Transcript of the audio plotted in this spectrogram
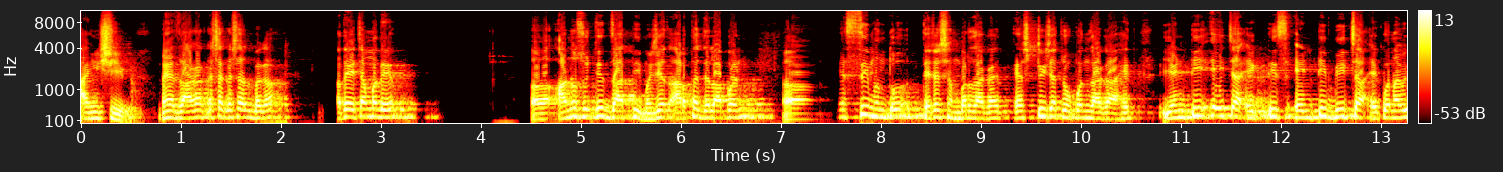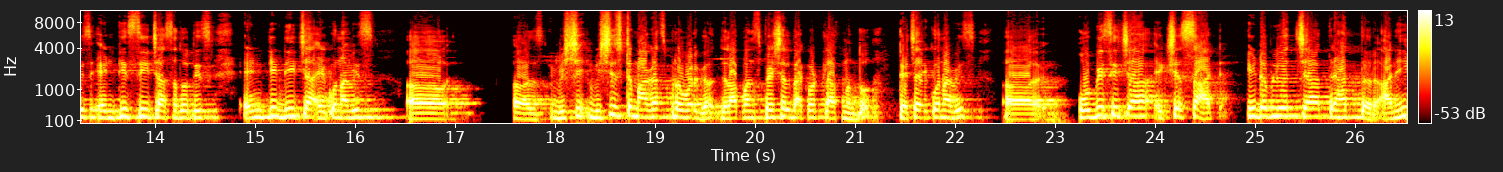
ऐंशी. म्हणजे जागा कशा कशा आहेत बघा? आता याच्यामध्ये अनुसूचित जाती म्हणजे अर्थ ज्याला आपण एस सी म्हणतो त्याच्या शंभर जागा आहेत. एस टीच्या चोपन्न जागा आहेत. एन टी एच्या एकतीस एन टी बीच्या एकोणावीस एन टी सीच्या सदोतीस एन टी डीच्या एकोणावीस विशि- विशिष्ट मागास प्रवर्ग ज्याला आपण स्पेशल बॅकवर्ड क्लास म्हणतो त्याच्या एकोणावीस ओबीसीच्या एकशे साठ ईडब्ल्यू एचच्या त्र्याहत्तर आणि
